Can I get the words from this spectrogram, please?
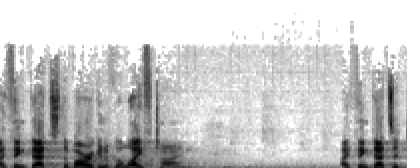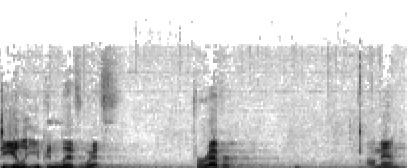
I think that's the bargain of the lifetime. I think that's a deal that you can live with forever. Amen.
